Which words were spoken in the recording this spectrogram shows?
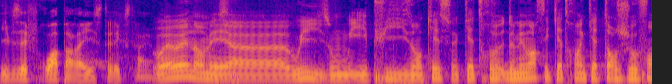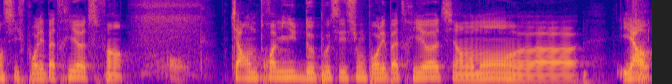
il faisait froid pareil, c'était l'extérieur. Ouais, ouais, non, mais euh, oui, ils ont et puis ils encaissent 80, de mémoire, c'est 94 jeux offensifs pour les Patriots. Enfin, 43 minutes de possession pour les Patriots. Il y a un moment, euh, il y a un-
